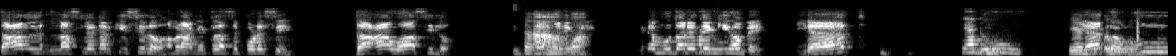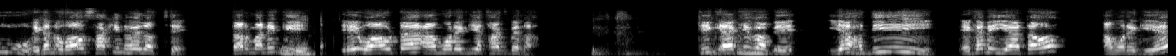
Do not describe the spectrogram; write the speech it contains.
দা লাস্ট লেটার কি ছিল? আমরা আগের ক্লাসে পড়েছি। দা ওয়া ছিল দাওয়া কি? এটা মুদারেতে কি হবে? ইয়াত ইয়াদু। ইয়াদউ এখানে ওয়াও সাকিন হয়ে যাচ্ছে। তার মানে কি? এই ওয়াওটা আমরে গিয়ে থাকবে না। ঠিক একই ভাবে ইয়াহদি এখানে ইয়াটাও আমরে গিয়ে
